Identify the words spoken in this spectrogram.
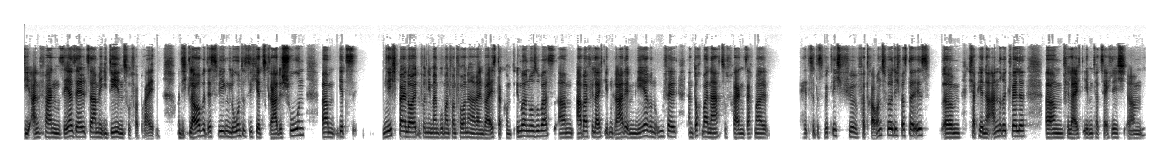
die anfangen, sehr seltsame Ideen zu verbreiten. Und ich glaube, deswegen lohnt es sich jetzt gerade schon, ähm, jetzt nicht bei Leuten, von denen wo man von vornherein weiß, da kommt immer nur sowas, ähm, aber vielleicht eben gerade im näheren Umfeld dann doch mal nachzufragen, sag mal, hältst du das wirklich für vertrauenswürdig, was da ist? Ähm, ich habe hier eine andere Quelle, ähm, vielleicht eben tatsächlich ähm,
